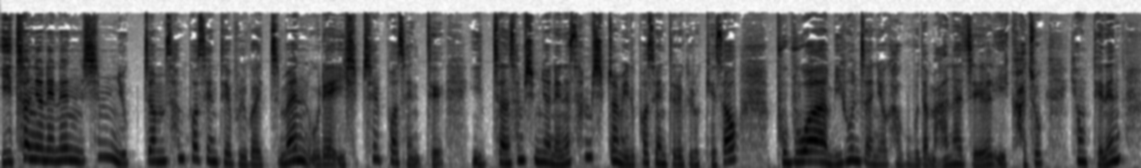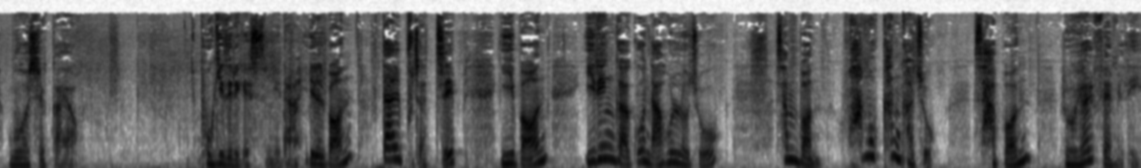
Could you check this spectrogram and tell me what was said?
2000년에는 16.3%에 불과했지만 올해 27%, 2030년에는 30.1%를 기록해서 부부와 미혼 자녀 가구보다 많아질 이 가족 형태는 무엇일까요? 보기 드리겠습니다. 1번 딸 부잣집, 2번 1인 가구 나홀로족, 3번 화목한 가족, 4번 로열 패밀리.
